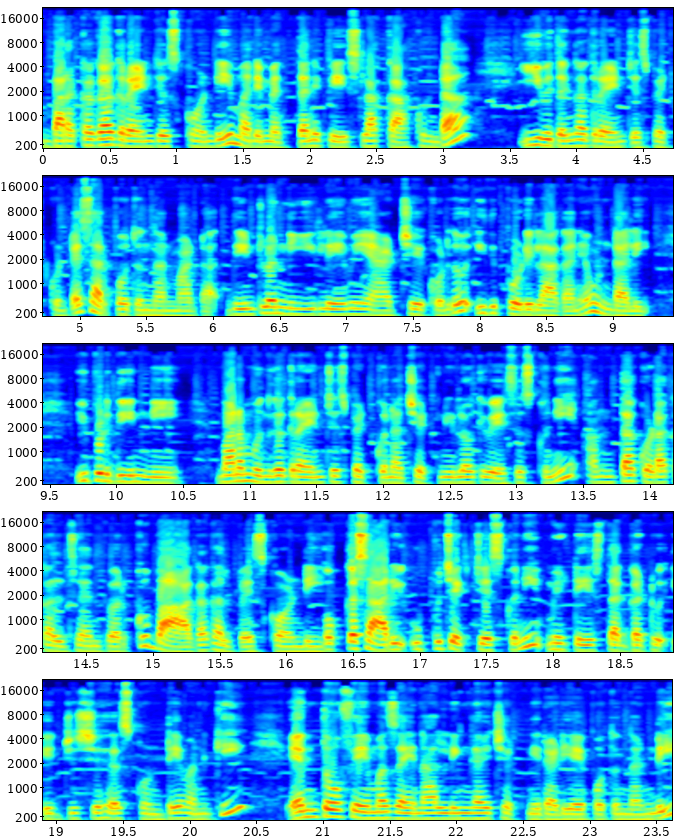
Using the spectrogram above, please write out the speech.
బరకగా గ్రైండ్ చేసుకోండి. మరి మెత్తని పేస్ట్లా కాకుండా ఈ విధంగా గ్రైండ్ చేసి పెట్టుకుంటే సరిపోతుందన్నమాట. దీంట్లో నీళ్ళేమీ యాడ్ చేయకూడదు. ఇది పొడిలాగానే ఉండాలి. ఇప్పుడు దీన్ని మనం ముందుగా గ్రైండ్ చేసి పెట్టుకున్న చట్నీలోకి వేసేసుకుని అంతా కూడా కలిసేంత వరకు బాగా కలిపేసుకోండి. ఒక్కసారి ఉప్పు చెక్ చేసుకుని మీ టేస్ట్ తగ్గట్టు అడ్జస్ట్ చేసేసుకుంటే మనకి ఎంతో ఫేమస్ అయిన లింగాయ చట్నీ రెడీ అయిపోతుందండి.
